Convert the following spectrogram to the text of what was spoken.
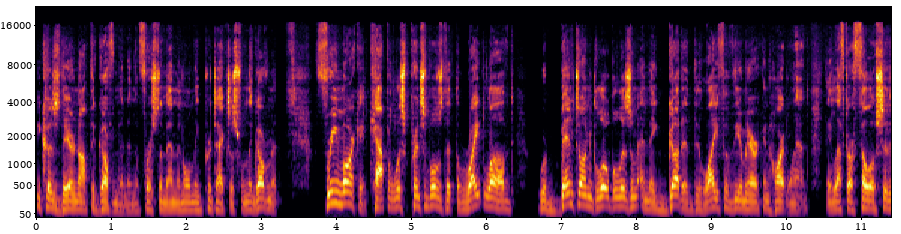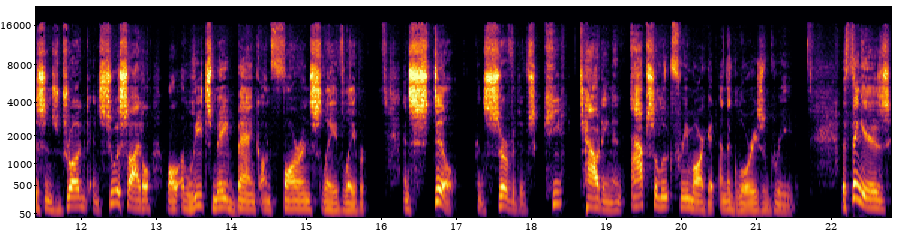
because they're not the government, and the First Amendment only protects us from the government. Free market capitalist principles that the right loved were bent on globalism and they gutted the life of the American heartland. They left our fellow citizens drugged and suicidal while elites made bank on foreign slave labor. And still, conservatives keep touting an absolute free market and the glories of greed. The thing is,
